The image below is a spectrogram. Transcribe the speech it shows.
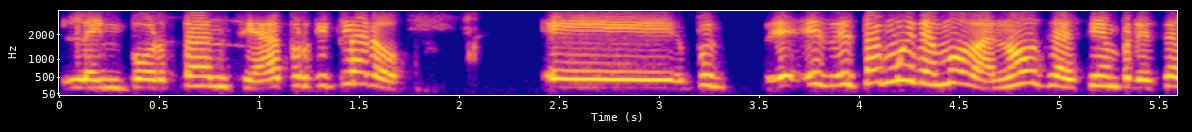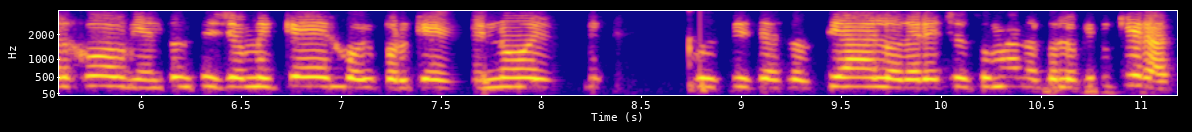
la importancia, porque claro, eh, pues está muy de moda, ¿no? O sea, siempre ser joven, entonces yo me quejo y porque no es justicia social o derechos humanos o lo que tú quieras.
